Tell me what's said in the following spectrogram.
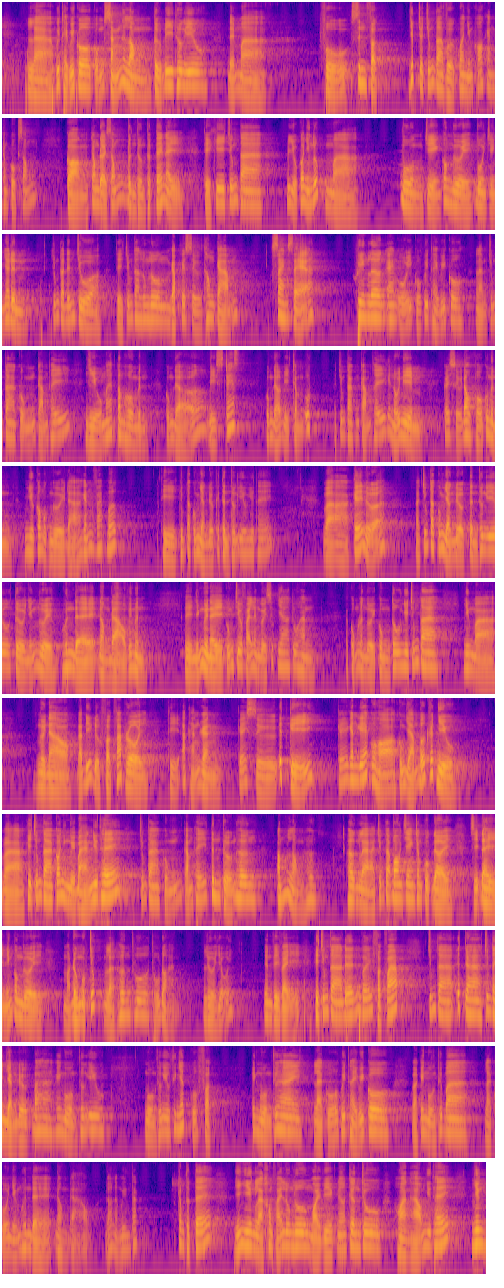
là quý thầy quý cô cũng sẵn lòng từ bi thương yêu để mà phụ xin Phật, giúp cho chúng ta vượt qua những khó khăn trong cuộc sống. Còn trong đời sống bình thường thực tế này, thì khi chúng ta ví dụ có những lúc mà buồn chuyện con người, buồn chuyện gia đình, chúng ta đến chùa thì chúng ta luôn luôn gặp cái sự thông cảm, san sẻ, khuyên lơn, an ủi của quý thầy quý cô làm chúng ta cũng cảm thấy dịu mát tâm hồn mình, cũng đỡ bị stress, cũng đỡ bị trầm uất. Chúng ta cũng cảm thấy cái nỗi niềm, cái sự đau khổ của mình như có một người đã gánh vác bớt thì chúng ta cũng nhận được cái tình thương yêu như thế. Và kế nữa là chúng ta cũng nhận được tình thương yêu từ những người huynh đệ đồng đạo với mình. Thì những người này cũng chưa phải là người xuất gia tu hành, cũng là người cùng tu như chúng ta, nhưng mà người nào đã biết được Phật pháp rồi thì ắt hẳn rằng cái sự ích kỷ, cái ganh ghét của họ cũng giảm bớt rất nhiều. Và khi chúng ta có những người bạn như thế, chúng ta cũng cảm thấy tin tưởng hơn, ấm lòng hơn hơn là chúng ta bon chen trong cuộc đời, chỉ đầy những con người mà đụng một chút là hơn thua thủ đoạn, lừa dối. Nên vì vậy, khi chúng ta đến với phật pháp, chúng ta ít ra chúng ta nhận được ba cái nguồn thương yêu. Nguồn thương yêu thứ nhất của phật, cái nguồn thứ hai là của quý thầy, quý cô, và cái nguồn thứ ba là của những huynh đệ đồng đạo. Đó là nguyên tắc. Trong thực tế dĩ nhiên là không phải luôn luôn mọi việc nó trơn tru, hoàn hảo như thế, nhưng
